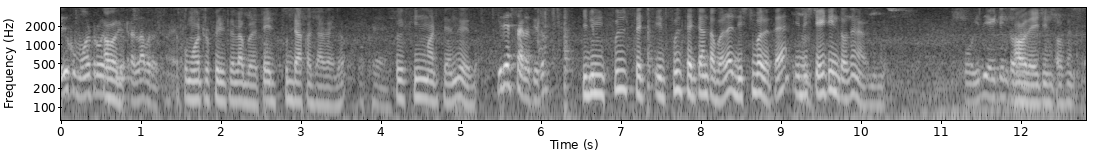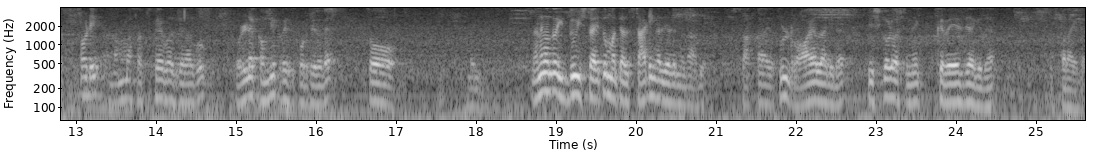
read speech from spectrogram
ಇದಕ್ಕೂ ಮೋಟ್ರು ಫಿಲ್ಟರ್ ಎಲ್ಲ ಬರುತ್ತೆ? ಮೋಟ್ರ್ ಫಿಲ್ಟರ್ ಎಲ್ಲ ಬರುತ್ತೆ ಇದು ಫುಡ್ ಹಾಕೋ ಜಾಗ ಇದು. ಫುಲ್ ಕ್ಲೀನ್ ಮಾಡ್ತೀವಿ ಅಂದರೆ ಇದು. ಇದೆಷ್ಟಾಗುತ್ತೆ ಇದು? ಇದು ನಿಮ್ಗೆ ಫುಲ್ ಸೆಟ್ ಇದು ಫುಲ್ ಸೆಟ್ ಅಂತ ಬರಲ್ಲ ಇದಿಷ್ಟು ಬರುತ್ತೆ ಇದಿಷ್ಟು ಏಯ್ಟೀನ್ ತೌಸಂಡ್ ಆಗುತ್ತೆ ನಿಮಗೆ. ಇದು ಏಯ್ಟೀನ್ ಹೌದು ಏಯ್ಟೀನ್ ತೌಸಂಡ್ ನೋಡಿ ನಮ್ಮ ಸಬ್ಸ್ಕ್ರೈಬರ್ಸ್ ಸಬ್ಸ್ಕ್ರೈಬರ್ಸ್ಗಳಿಗೂ ಒಳ್ಳೆ ಕಮ್ಮಿ ಪ್ರೈಸ್ ಕೊಡ್ತಿದ್ದಾರೆ. ಸೊ ನನಗಂತೂ ಇದು ಇಷ್ಟ ಆಯಿತು ಮತ್ತು ಅಲ್ಲಿ ಸ್ಟಾರ್ಟಿಂಗಲ್ಲಿ ಹೇಳಿದ್ನಲ್ಲ ಅದು. ಸಾಕಾಗಿದೆ ಫುಲ್ ರಾಯಲ್ ಆಗಿದೆ. ಫಿಶ್ಗಳು ಅಷ್ಟೇ ಕ್ರೇಜಿ ಆಗಿದೆ. ಸೂಪರ್ ಆಗಿದೆ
